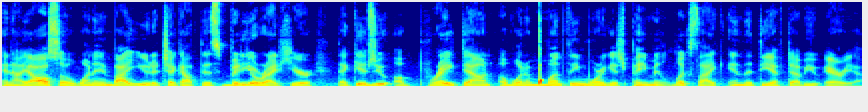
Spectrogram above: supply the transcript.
And I also want to invite you to check out this video right here that gives you a breakdown of what a monthly mortgage payment looks like in the DFW area.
